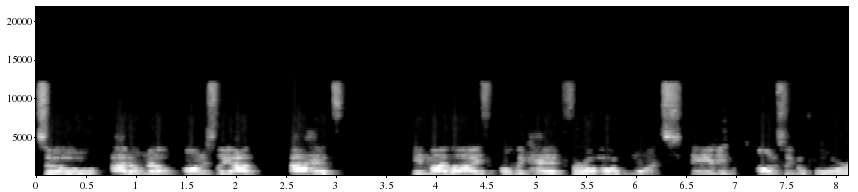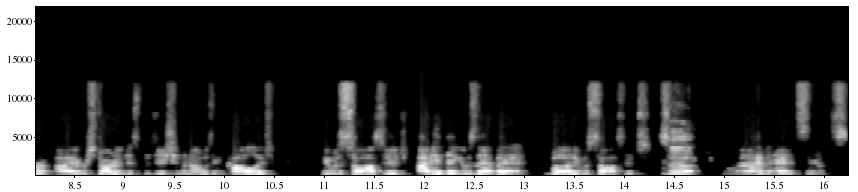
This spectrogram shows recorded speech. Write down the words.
So I don't know. Honestly, I I have in my life only had feral hog once. And it was honestly before I ever started this position and I was in college. It was sausage. I didn't think it was that bad, but it was sausage. So yeah. I, I haven't had it since.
